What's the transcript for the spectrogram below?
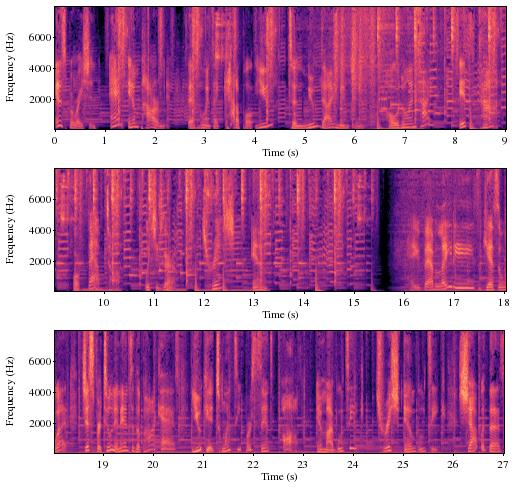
inspiration, and empowerment that's going to catapult you to new dimensions. Hold on tight. It's time for Fab Talk with your girl, Trish M. Hey, Fab ladies, guess what? Just for tuning into the podcast, you get 20% off in my boutique, Trish M Boutique. Shop with us,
